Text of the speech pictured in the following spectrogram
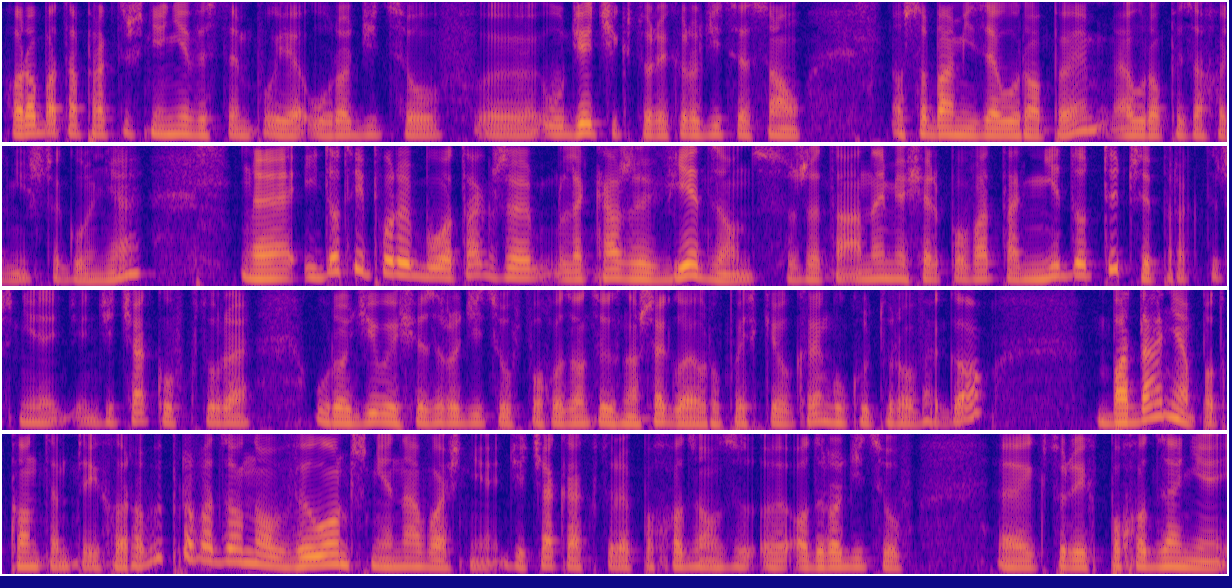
choroba ta praktycznie nie występuje u rodziców, y, u dzieci, których rodzice są osobami z Europy, Europy Zachodniej szczególnie. E, I do tej pory było tak, że lekarze wiedząc, że ta anemia sierpowata nie dotyczy praktycznie dzieciaków, które urodziły się z rodziców pochodzących z naszego europejskiego kręgu kulturowego, badania pod kątem tej choroby prowadzono wyłącznie na właśnie dzieciakach, które pochodzą z, od rodziców, e, których pochodzenie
